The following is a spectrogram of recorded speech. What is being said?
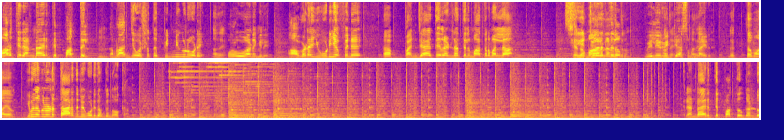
മറിച്ച് രണ്ടായിരത്തി പത്തിൽ നമ്മൾ അഞ്ചു വർഷത്തെ പിന്നിങ്ങോടെ. പോവുകയാണെങ്കിൽ അവിടെ യു ഡി എഫിന് പഞ്ചായത്തുകളുടെ എണ്ണത്തിൽ മാത്രമല്ല ശതമാനത്തിലും. വലിയൊരു വ്യത്യാസം ഉണ്ടായിരുന്നു വ്യക്തമായ ഇവ തമ്മിലുള്ള താരതമ്യം കൂടി നമുക്ക് നോക്കാം. രണ്ടായിരത്തി പത്തും കണ്ടു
